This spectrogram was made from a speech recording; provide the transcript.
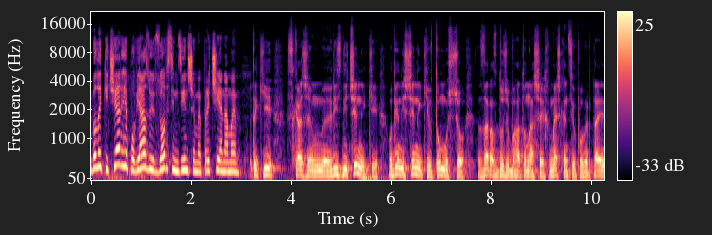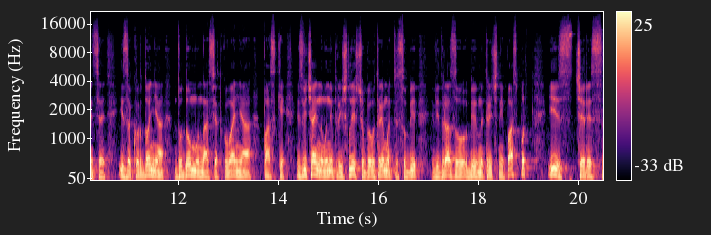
Великі черги пов'язують зовсім з іншими причинами. Такі, скажімо, різні чинники. Один із чинників в тому, що зараз дуже багато наших мешканців повертаються із закордоння додому на святкування Пасхи. І, звичайно, вони прийшли, щоб отримати собі відразу біометричний паспорт, і через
